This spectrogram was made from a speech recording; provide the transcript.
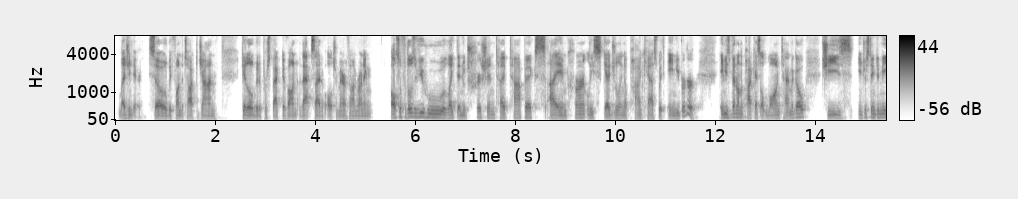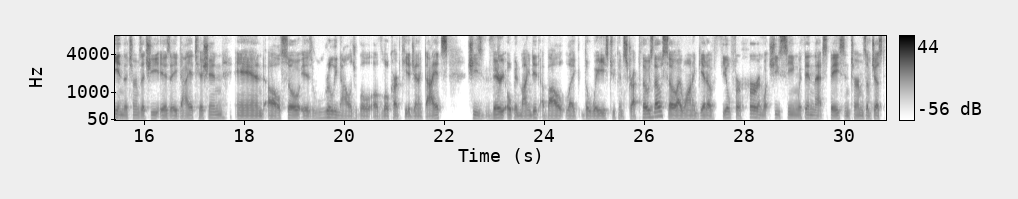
legendary. So it'll be fun to talk to John, get a little bit of perspective on that side of ultra marathon running also, for those of you who like the nutrition type topics, I am currently scheduling a podcast with Amy Berger. Amy's been on the podcast a long time ago. She's interesting to me in the terms that she is a dietitian and also is really knowledgeable of low carb ketogenic diets. She's very open minded about like the ways to construct those though. So I want to get a feel for her and what she's seeing within that space in terms of just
